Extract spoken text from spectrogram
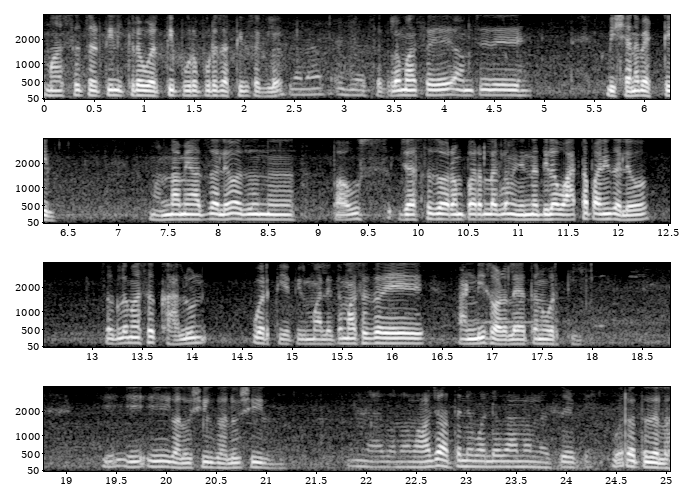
मासं चढतील इकडं वरती पुरं पुरं जातील सगळं. सगळं मासे आमचे बिशानं भेटतील. म्हणून आम्ही आज झालो अजून पाऊस जास्त जोरान पडायला लागला म्हणजे नदीला वाता पाणी झालं सगळं मासं खालून वरती येतील माल्याचं मासं हे अंडी सोडायला येतात वरती. ए ए ए घालवशील घालवशील. नाही जाणार. माझ्या हाताने म्हणलं जाणार नाही सेफ आहे बरं आता त्याला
